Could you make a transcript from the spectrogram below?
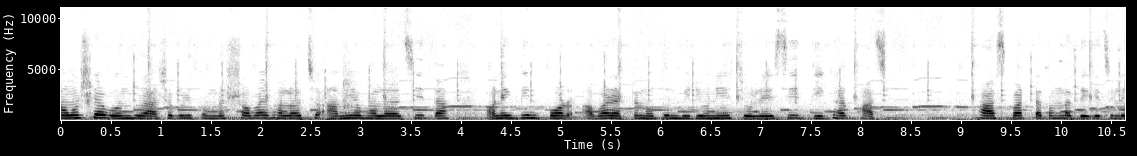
নমস্কার বন্ধুরা, আশা করি তোমরা সবাই ভালো আছো, আমিও ভালো আছি। তা অনেক দিন পর আবার একটা নতুন ভিডিও নিয়ে চলে এসেছি। দীঘার ফার্স্ট ফার্স্ট পার্টটা তোমরা দেখেছিলে,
